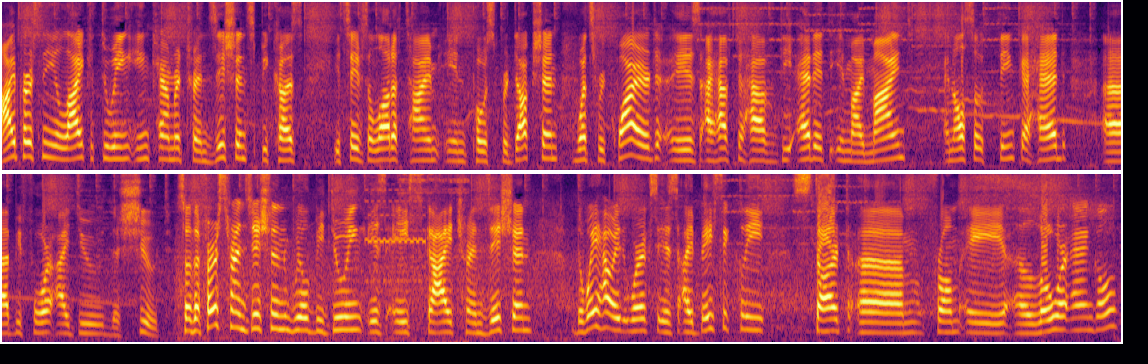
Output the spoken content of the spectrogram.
I personally like doing in-camera transitions because it saves a lot of time in post-production. What's required is I have to have the edit in my mind and also think ahead uh, before I do the shoot. So the first transition we'll be doing is a sky transition. The way how it works is I basically start um, from a, a lower angle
